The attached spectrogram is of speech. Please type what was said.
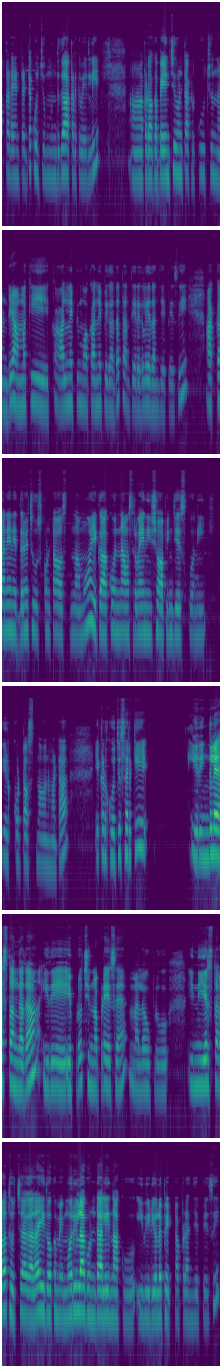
అక్కడ ఏంటంటే కొంచెం ముందుగా అక్కడికి వెళ్ళి అక్కడ ఒక బెంచి ఉంటే అక్కడ కూర్చుందండి. అమ్మకి కాలు నొప్పి, మోకాలు నొప్పి కదా తను తిరగలేదని చెప్పేసి అక్క నేను ఇద్దరమే చూసుకుంటా వస్తున్నాము. ఇక కొన్ని అవసరమైన షాపింగ్ చేసుకొని తిరుక్కుంటా వస్తున్నాం అనమాట. ఇక్కడికి వచ్చేసరికి ఈ రింగులేస్తాం కదా ఇది ఎప్పుడో చిన్నప్పుడు వేసా మళ్ళీ ఇప్పుడు ఇన్ని ఇయర్స్ తర్వాత వచ్చా ఒక మెమొరీ మెమొరీలాగా ఉండాలి నాకు ఈ వీడియోలో పెట్టినప్పుడు అని చెప్పేసి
